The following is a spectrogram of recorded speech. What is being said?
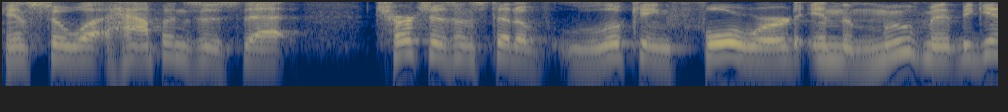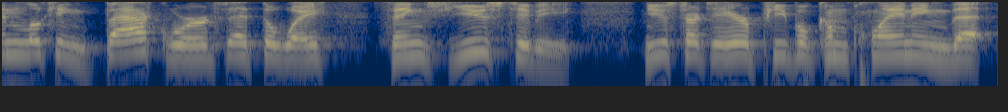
And so what happens is that churches, instead of looking forward in the movement, begin looking backwards at the way things used to be. You start to hear people complaining that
